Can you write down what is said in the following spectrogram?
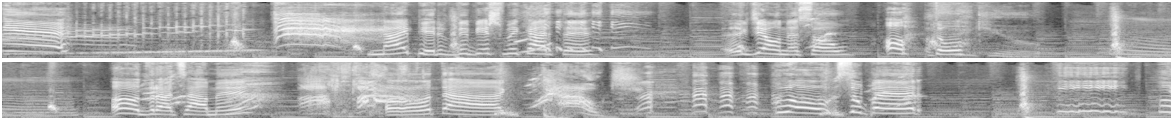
nie! Najpierw wybierzmy karty. Gdzie one są? O, tu. you. Odwracamy. O, tak. Wow, super! O,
